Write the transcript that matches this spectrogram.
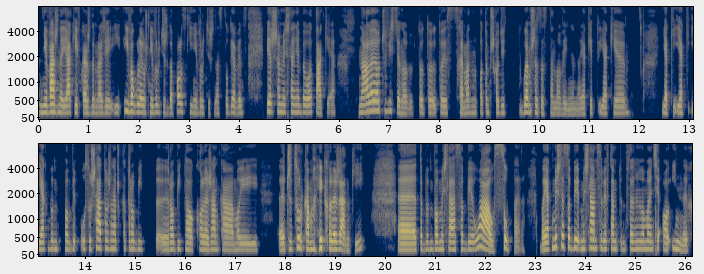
nieważne jakiej w każdym razie i, i w ogóle już nie wrócisz do Polski, nie wrócisz na studia, więc pierwsze myślenie było takie. No ale oczywiście no, to, to, to jest schemat, no, potem przychodzi głębsze zastanowienie, no, jakie, jakie, jak, jak, jakbym usłyszała to, że na przykład robi, robi to koleżanka mojej, e, czy córka mojej koleżanki, E, to bym pomyślała sobie, wow, super. Bo jak myślę sobie, myślałam sobie w tamtym, w tamtym momencie o innych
